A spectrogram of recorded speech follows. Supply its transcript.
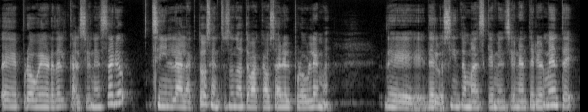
eh, proveer del calcio necesario sin la lactosa, entonces no te va a causar el problema de, los síntomas que mencioné anteriormente.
